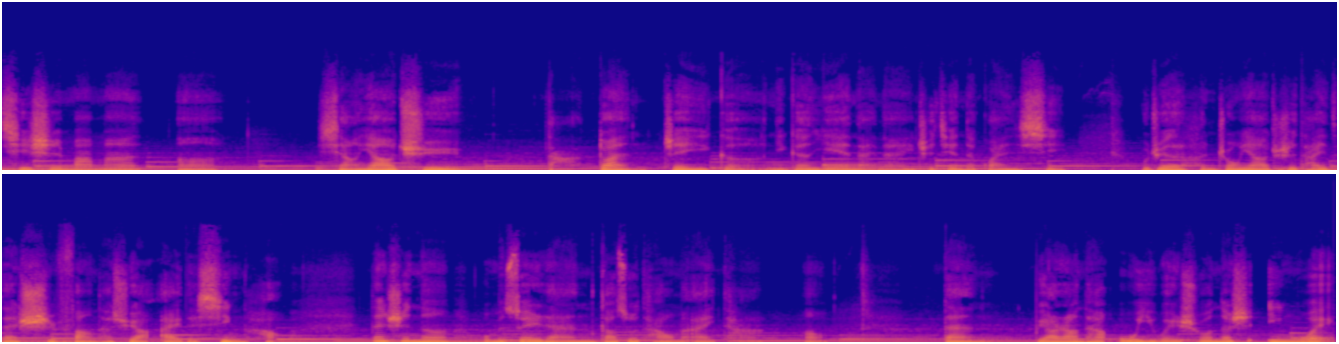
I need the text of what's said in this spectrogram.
其实妈妈，嗯，想要去打断这一个你跟爷爷奶奶之间的关系。我觉得很重要，就是他也在释放他需要爱的信号。但是呢，我们虽然告诉他我们爱他嗯，但不要让他误以为说那是因为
